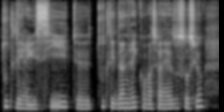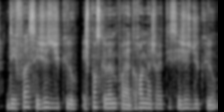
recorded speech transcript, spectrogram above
toutes les réussites, toutes les dingueries qu'on voit sur les réseaux sociaux, des fois c'est juste du culot. Et je pense que même pour la grande majorité c'est juste du culot.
